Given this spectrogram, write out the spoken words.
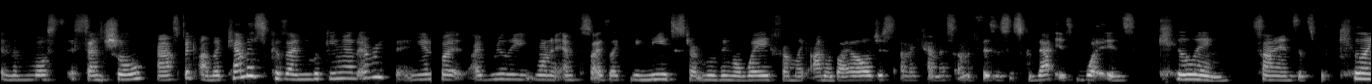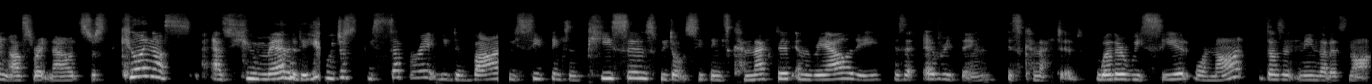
in the most essential aspect, I'm a chemist because I'm looking at everything. You know? But I really want to emphasize like we need to start moving away from like I'm a biologist, I'm a chemist, I'm a physicist, because that is what is killing science it's killing us right now. It's just killing us as humanity. We just we separate we divide we see things in pieces. We don't see things connected. And the reality is that everything is connected. Whether we see it or not doesn't mean that it's not.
